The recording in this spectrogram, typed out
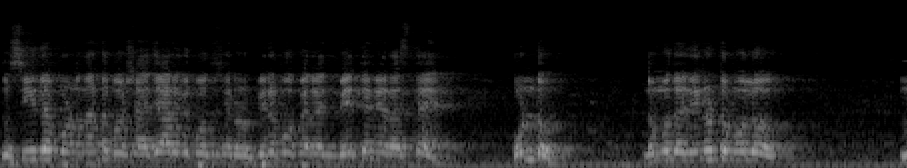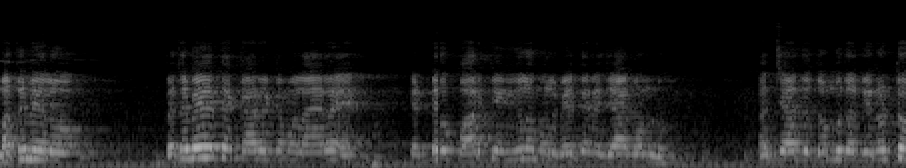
ನು ಸೀದ ಪೋಣದಂಡ ಬಹುಶಃ ಅಜಾರ್ಗೆ ಬೋದು ಸೇರೋಣ. ಪಿರಪೋಪೆರ ಬೇತನೆ ರಸ್ತೆ ಉಂಡು. ನುಮ್ಮದ ದಿನೊಟ್ಟು ಮೂಲು ಮದ ಮೇಲು ಬೇತೆ ಕಾರ್ಯಕ್ರಮ ಕಾರ್ಯಕ್ರಮಲಾರೆ ಎಡ್ಡೆ ಪಾರ್ಕಿಂಗ್ಲ ಮೂಲು ಬೇತನೆ ಜಾಗ ಉಂಡು. ಅಂಚಾದ ದೊಂಬುದ ದಿನೊಟ್ಟು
